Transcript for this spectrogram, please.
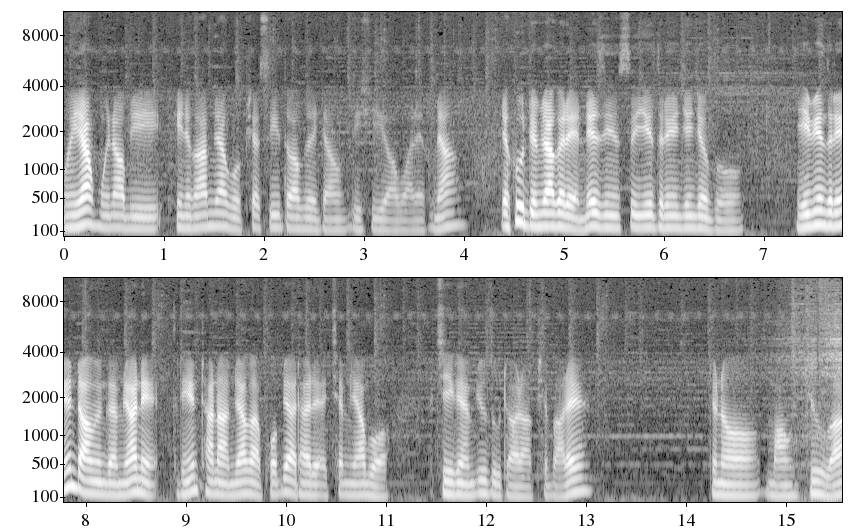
ဝင်ရောက်မှွေနောက်ပြီးအိမ်တကားများကိုဖျက်ဆီးသွားခဲ့ကြောင်းသိရှိရပါတယ်ခင်ဗျာယခုတင်ပြခဲ့တဲ့နေ့စဉ်စီရေးသတင်းချင်းချုပ်ကိုမြေပြင်သတင်းတာဝန်ခံများနဲ့သတင်းဌာနများကဖော်ပြထားတဲ့အချက်များပေါ်အခြေခံပြုစုထားတာဖြစ်ပါတယ် ကျွန်တော်မောင်ကျူပါ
